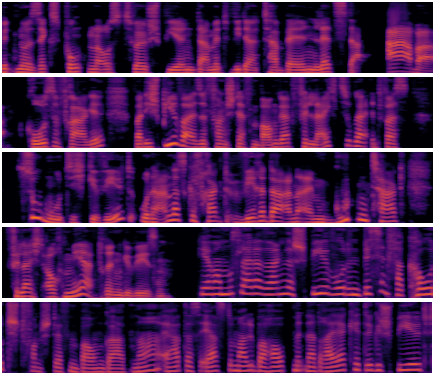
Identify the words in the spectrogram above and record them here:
mit nur sechs Punkten aus zwölf Spielen damit wieder Tabellenletzter. Aber, große Frage, war die Spielweise von Steffen Baumgart vielleicht sogar etwas zu mutig gewählt? Oder anders gefragt, wäre da an einem guten Tag vielleicht auch mehr drin gewesen? Ja, man muss leider sagen, das Spiel wurde ein bisschen vercoacht von Steffen Baumgartner. Er hat das erste Mal überhaupt mit einer Dreierkette gespielt.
